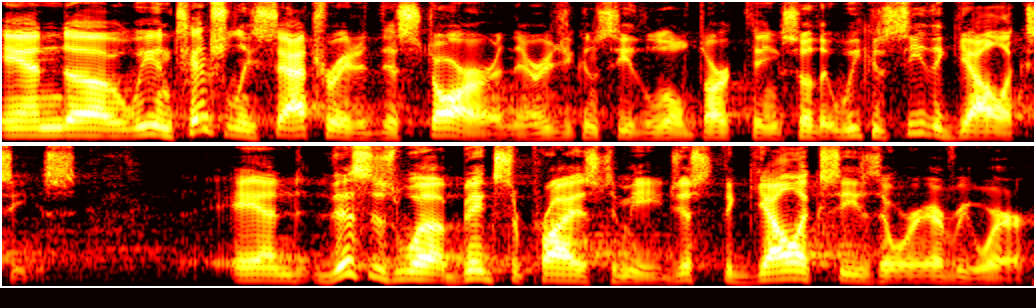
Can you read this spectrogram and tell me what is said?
And uh, we intentionally saturated this star in there, as you can see the little dark thing, so that we could see the galaxies. And this is what a big surprise to me, just the galaxies that were everywhere.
